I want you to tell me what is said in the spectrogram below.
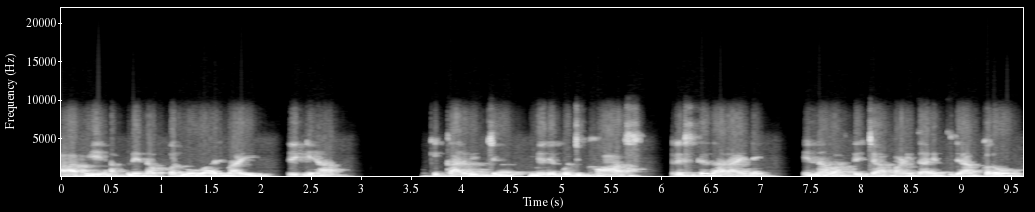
ਆਪ ਹੀ ਆਪਣੇ ਨੌਕਰ ਨੂੰ ਆਵਾਜ਼ ਮਾਰੀ ਤੇ ਕਿਹਾ ਕਿ ਘਰ ਵਿੱਚ ਮੇਰੇ ਕੁਝ ਖਾਸ ਰਿਸ਼ਤੇਦਾਰ ਆਏ ਨੇ। ਇਹਨਾਂ ਵਾਸਤੇ ਚਾਹ ਪਾਣੀ ਦਾ ਇੰਤਜ਼ਾਮ ਕਰੋ।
